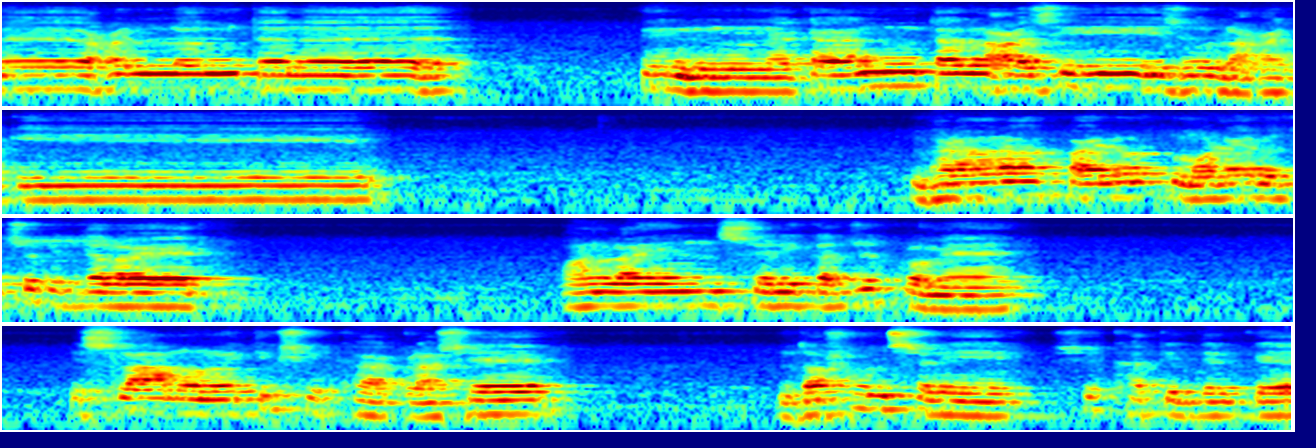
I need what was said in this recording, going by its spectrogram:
ما علمتنا إنك أنت العزيز الحكيم ভাড়ারা পাইলট মডেল উচ্চ বিদ্যালয়ের অনলাইন শ্রেণি কার্যক্রমে ইসলাম ও নৈতিক শিক্ষা ক্লাসে দশম শ্রেণির শিক্ষার্থীদেরকে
